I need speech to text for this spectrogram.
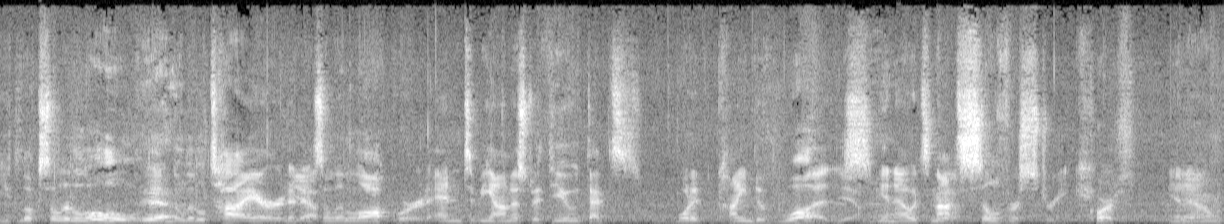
he looks a little old Yeah. and a little tired and Yep. it's a little awkward. And to be honest with you, that's what it kind of was. Yeah. You know, it's not. Silver Streak. Of course. You know.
